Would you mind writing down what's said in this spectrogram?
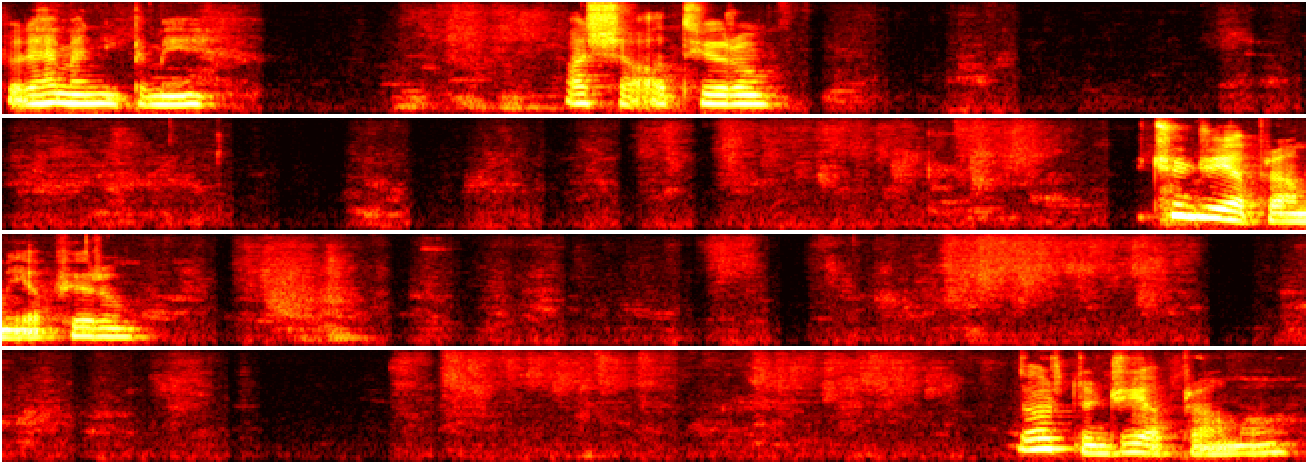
Şöyle hemen ipimi aşağı atıyorum. Üçüncü yaprağımı yapıyorum. Dördüncü yaprağımı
